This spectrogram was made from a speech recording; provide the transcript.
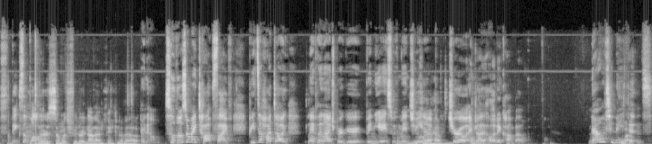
Thanks a lot. There is so much food right now that I'm thinking about. I know. So those are my top five: pizza, hot dog, Lamplight Lounge burger, beignets with mint You julep, have- churro, and Jolly Holiday combo. Now to Nathan's.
